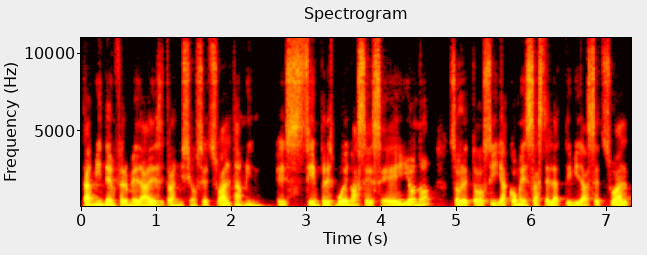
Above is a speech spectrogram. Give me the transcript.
también de enfermedades de transmisión sexual, también es, siempre es bueno hacerse ello, ¿no? Sobre todo si ya comenzaste la actividad sexual.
